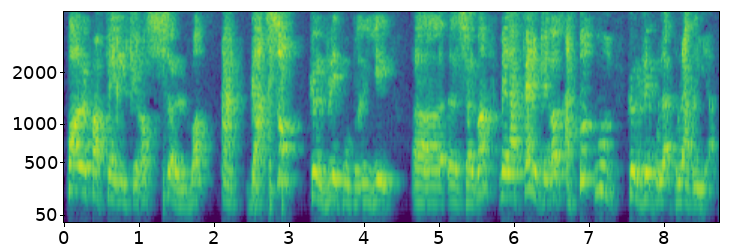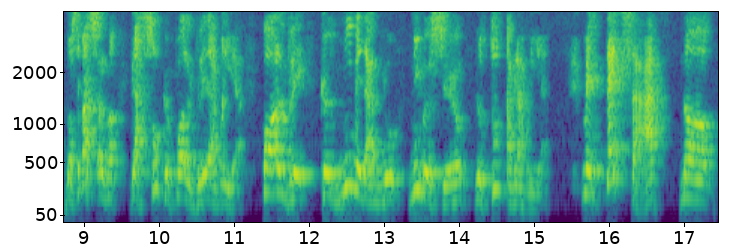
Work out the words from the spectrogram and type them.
Paul n'a pas fait référence seulement à un garçon que le voulait pour prier euh, euh, seulement, mais elle a fait référence à tout le monde que pour la, pour la prière. Donc c'est pas seulement garçon que Paul voulait la prière. Paul voulait que ni mesdames, ni monsieur, yo tout à la prière. Mais texte ça, dans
